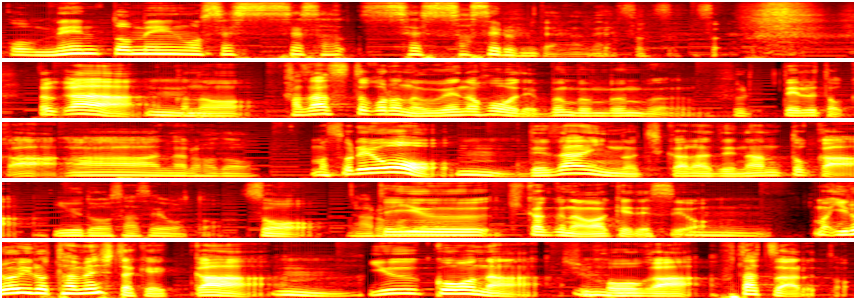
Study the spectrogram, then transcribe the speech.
こう面と面を接接さ接させるみたいなね。そうそうそうとか、うん。このかざすところの上の方でブンブンブンブン振ってるとか、ああなるほど。まあ、それをうん。デザインの力でなんとか誘導させようと。そう。なるほど。っていう企画なわけですよ。いろいろ試した結果、うん。有効な手法が2つあると。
